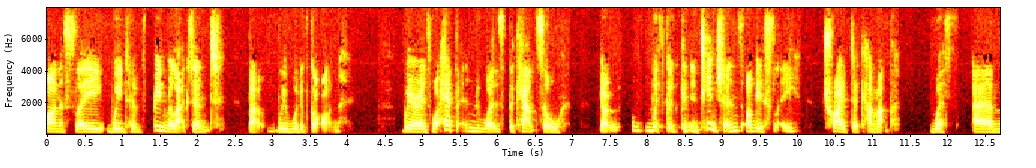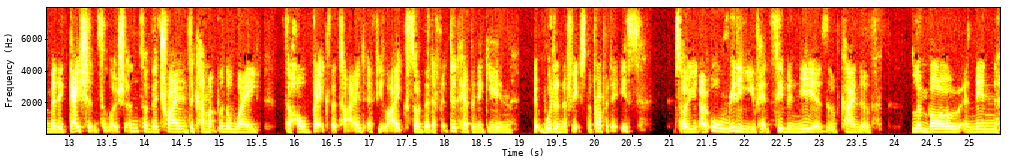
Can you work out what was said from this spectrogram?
honestly, we'd have been reluctant, but we would have gone. Whereas what happened was the council, you know, with good intentions, obviously, tried to come up with a mitigation solution. So they tried to come up with a way to hold back the tide, if you like, so that if it did happen again, it wouldn't affect the properties. So, you know, already you've had seven years of kind of limbo, and then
